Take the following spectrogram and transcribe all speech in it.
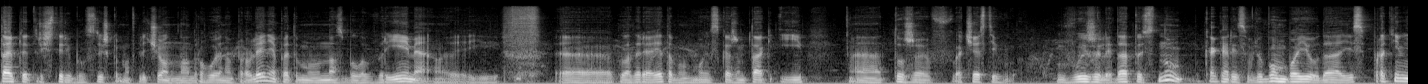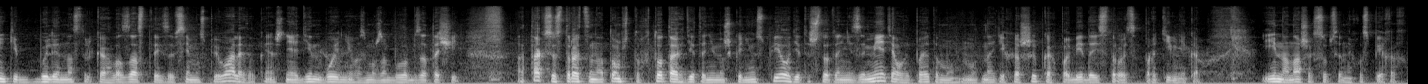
Type T34 был слишком отвлечен на другое направление, поэтому у нас было время, э, и э, благодаря этому мы, скажем так, и э, тоже в, отчасти выжили, да, то есть, ну, как говорится, в любом бою, да, если противники были настолько глазастые и за всем успевали, то, конечно, ни один бой невозможно было бы затащить. А так все строится на том, что кто-то где-то немножко не успел, где-то что-то не заметил, и поэтому ну, вот на этих ошибках победа и строится противника. И на наших собственных успехах.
